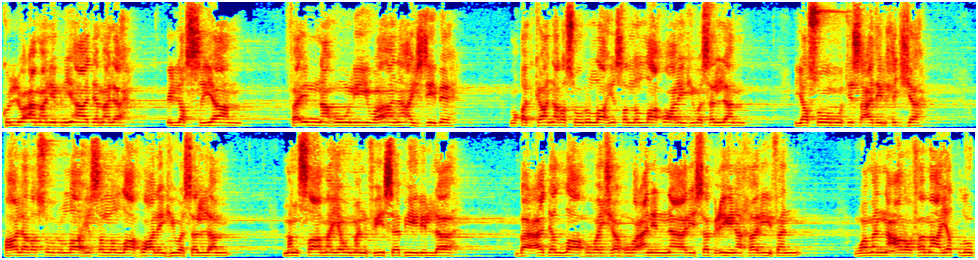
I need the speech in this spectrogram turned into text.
كل عمل ابن آدم له إلا الصيام فإنه لي وأنا أجزي به. وقد كان رسول الله صلى الله عليه وسلم يصوم تسعه ذي الحجة قال رسول الله صلى الله عليه وسلم من صام يوما في سبيل الله بعد الله وجهه عن النار سبعين خريفا ومن عرف ما يطلب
